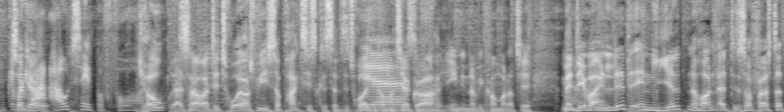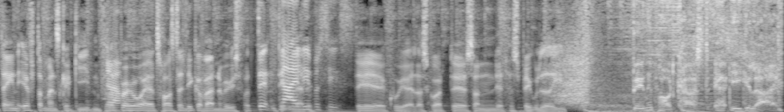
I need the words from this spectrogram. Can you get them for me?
Kan så man kan bare jo... aftale på forhånd? Jo, altså, og det tror jeg også, vi er så praktiske, så det tror jeg, Ja, vi kommer til at gøre, egentlig, når vi kommer der til. Men det var en lidt en hjælpende hånd, at det så først er dagen efter, man skal give den, for ja. Ja. så behøver jeg trods alt ikke at være nervøs for den del Nej, lige det. præcis. Det kunne jeg ellers godt øh, sådan lidt have spekuleret i. Denne podcast er ikke live,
